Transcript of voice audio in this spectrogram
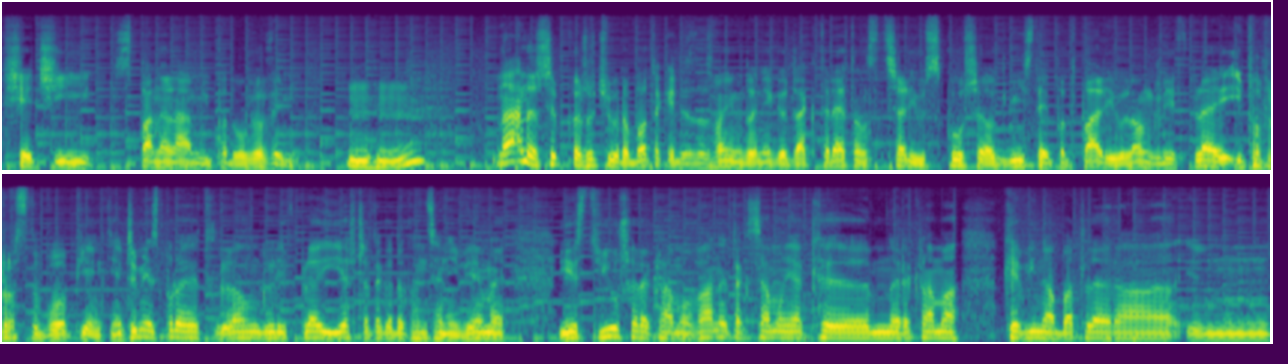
sieci z panelami podłogowymi. Mhm. No ale szybko rzucił robotę, kiedy zadzwonił do niego Jack Tretton, strzelił z kuszy ognistej, podpalił Long Live Play i po prostu było pięknie. Czym jest projekt Long Live Play? Jeszcze tego do końca nie wiemy. Jest już reklamowany, tak samo jak reklama Kevina Butlera,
